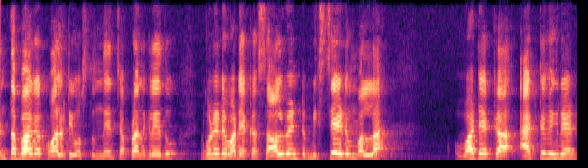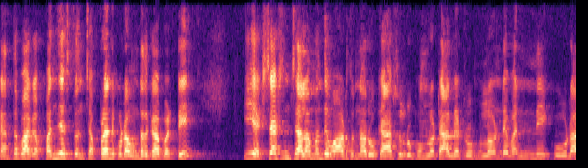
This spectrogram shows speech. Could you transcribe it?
ఎంత బాగా క్వాలిటీ వస్తుంది అని చెప్పడానికి లేదు. ఇంకోటంటే వాటి యొక్క సాల్వెంట్ మిక్స్ చేయడం వల్ల వాటి యొక్క యాక్టివ్ ఇంగ్రీడియంట్ ఎంత బాగా పనిచేస్తుందని చెప్పడానికి కూడా ఉండదు కాబట్టి ఈ ఎక్స్ట్రాక్షన్ చాలామంది వాడుతున్నారు. క్యాప్సూల్ రూపంలో టాబ్లెట్ రూపంలో ఉండేవన్నీ కూడా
